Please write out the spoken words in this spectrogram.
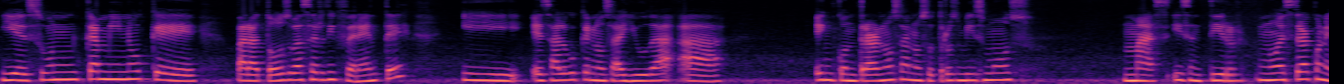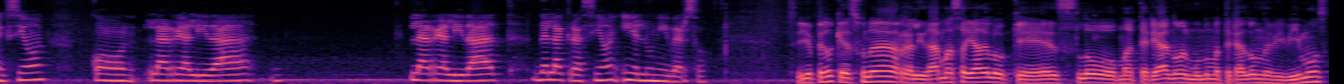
y es un camino que para todos va a ser diferente y es algo que nos ayuda a encontrarnos a nosotros mismos más y sentir nuestra conexión con la realidad, la realidad de la creación y el universo. Sí, yo pienso que es una realidad más allá de lo que es lo material, ¿no? El mundo material donde vivimos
